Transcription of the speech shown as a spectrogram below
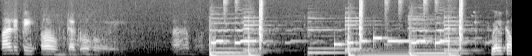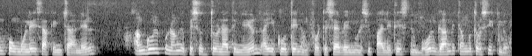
municipality of Daguhoy. Ah, Welcome pong muli sa aking channel. Ang goal po ng episode tour natin ngayon ay ikutin ang 47 municipalities ng Bohol gamit ang motorsiklo.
